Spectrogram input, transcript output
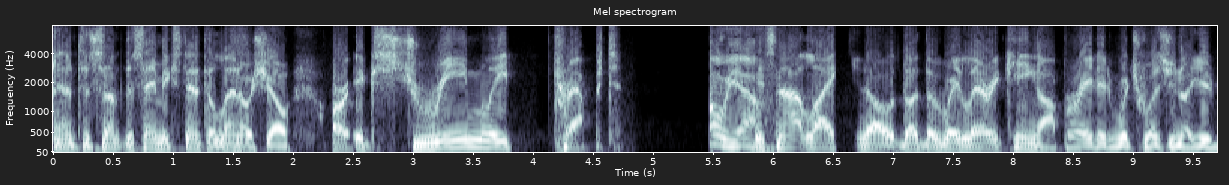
and to some the same extent the Leno show, are extremely prepped. Oh yeah, it's not like you know the the way Larry King operated, which was you know you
